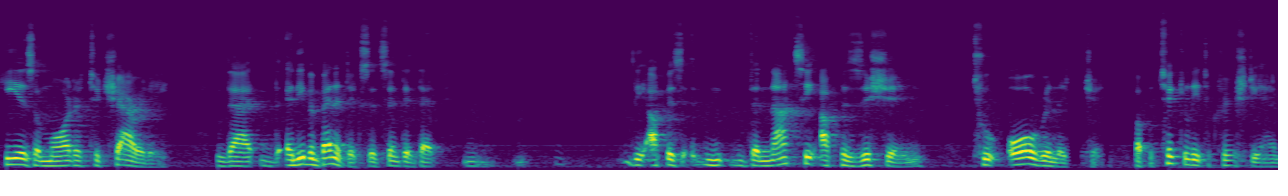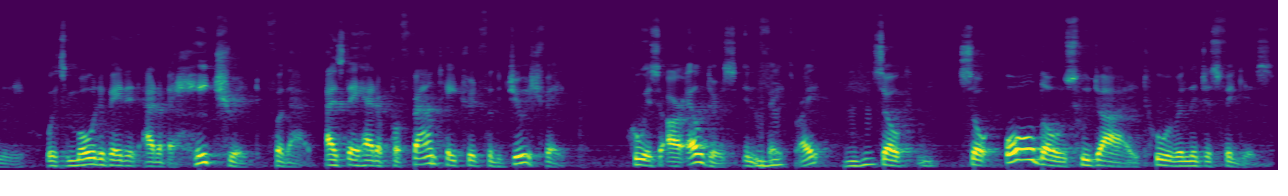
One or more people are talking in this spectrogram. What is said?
he is a martyr to charity. That, and even Benedict said something that the, oppos- the Nazi opposition to all religion, but particularly to Christianity, was motivated out of a hatred for that, as they had a profound hatred for the Jewish faith, who is our elders in the faith, right? Mm-hmm. So, so all those who died who were religious figures,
